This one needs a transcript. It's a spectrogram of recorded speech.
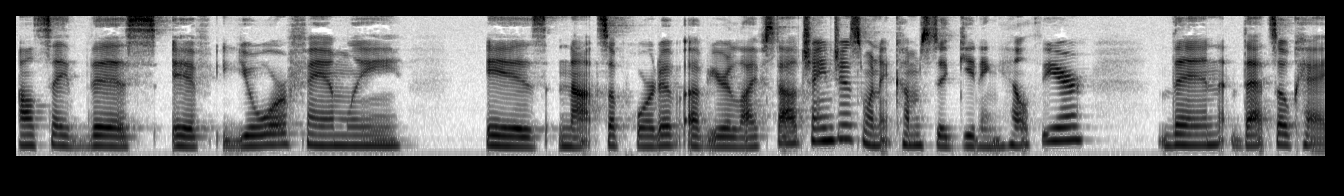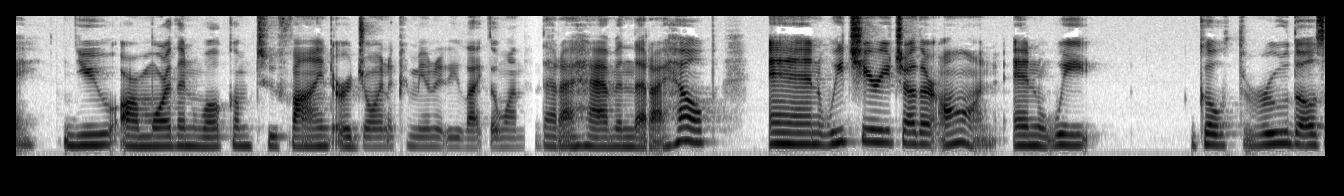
I'll say this if your family is not supportive of your lifestyle changes when it comes to getting healthier, then that's okay. You are more than welcome to find or join a community like the one that I have and that I help. And we cheer each other on and we go through those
